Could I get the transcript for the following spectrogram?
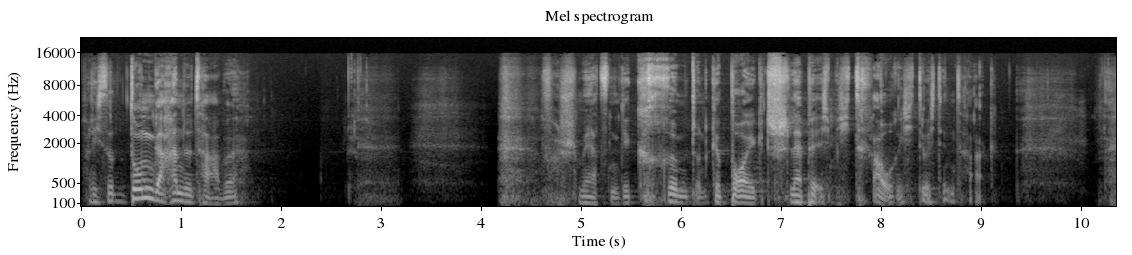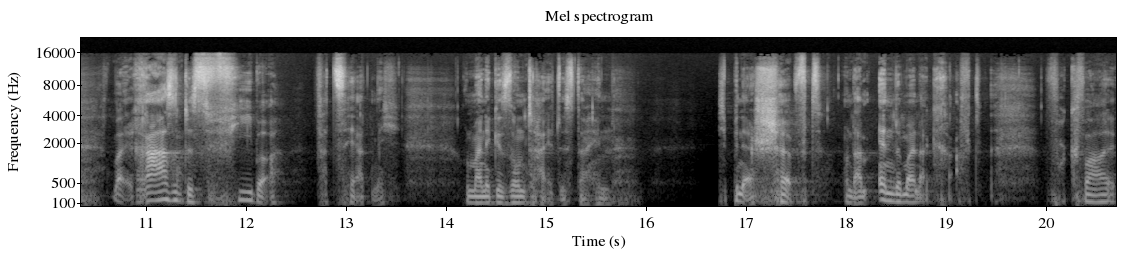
weil ich so dumm gehandelt habe. Vor Schmerzen gekrümmt und gebeugt schleppe ich mich traurig durch den Tag. Mein rasendes Fieber verzehrt mich und meine Gesundheit ist dahin. Ich bin erschöpft und am Ende meiner Kraft. Vor Qual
